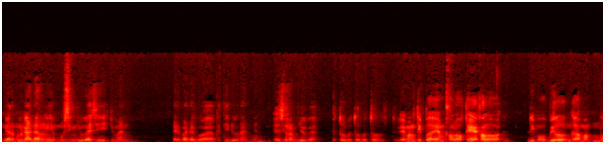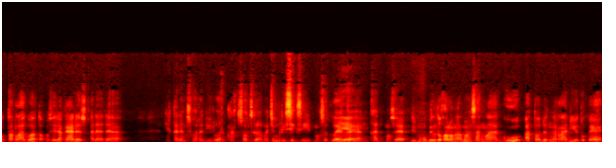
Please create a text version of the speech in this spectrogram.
biarpun kadang ya pusing juga sih cuman daripada gua ketiduran kan Ya sih. serem juga betul betul betul emang tipe yang kalau kayak kalau di mobil nggak muter lagu atau setidaknya ada ada ada ya kadang suara di luar klakson segala macam berisik sih maksud gue yang Iya. kayak kad- maksudnya di mobil tuh kalau nggak masang lagu atau denger radio tuh kayak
